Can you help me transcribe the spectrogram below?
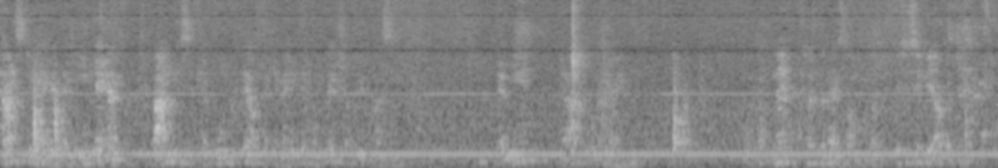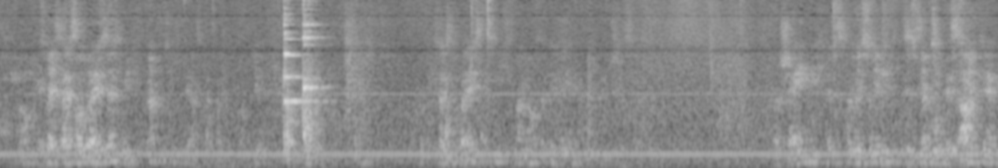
kannst du mir einen Termin nennen, wann diese vier Punkte auf der Gemeinde-Homepage verfügbar sind? Termin, ja oder nein? Nein, kann ich nicht sagen. Das ist in Bearbeitung. Okay, Das heißt, du weißt es nicht. Das ist. Okay. Heißt, du weißt es nicht, wann auf der ist. Wahrscheinlich, das ist das eine gute Sache.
